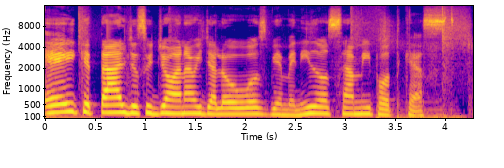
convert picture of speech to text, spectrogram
Hey, ¿qué tal? Yo soy Joana Villalobos. Bienvenidos a mi podcast.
